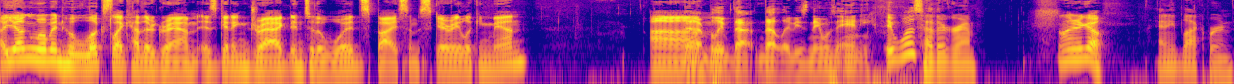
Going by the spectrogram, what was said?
a young woman who looks like Heather Graham is getting dragged into the woods by some scary looking man. Um, and I believe that that lady's name was Annie. It was Heather Graham. well, there you go. Annie Blackburn.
